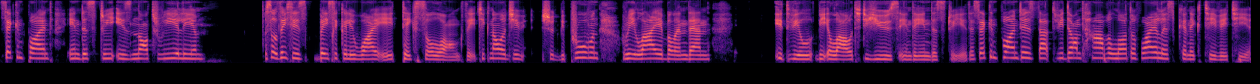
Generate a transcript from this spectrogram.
Second point industry is not really. So, this is basically why it takes so long. The technology should be proven, reliable, and then it will be allowed to use in the industry. The second point is that we don't have a lot of wireless connectivity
